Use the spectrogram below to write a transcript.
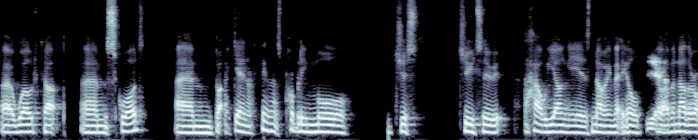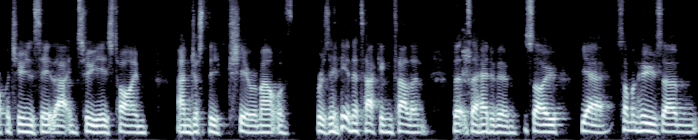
uh, World Cup um, squad. Um, but again, I think that's probably more just due to how young he is, knowing that he'll, yeah. he'll have another opportunity at that in two years' time, and just the sheer amount of Brazilian attacking talent that's ahead of him. So yeah, someone who's um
